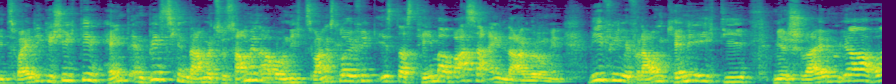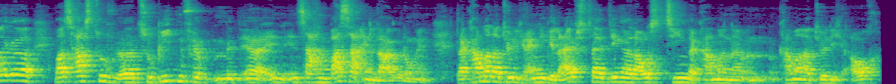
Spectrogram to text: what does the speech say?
Die zweite Geschichte hängt ein bisschen damit zusammen, aber nicht zwangsläufig, ist das Thema Wassereinlagerungen. Wie viele Frauen kenne ich, die mir schreiben, ja Holger, was hast du äh, zu bieten für, mit, äh, in, in, Sachen Wassereinlagerungen? Da kann man natürlich einige Lifestyle-Dinger rausziehen, da kann man, kann man natürlich auch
